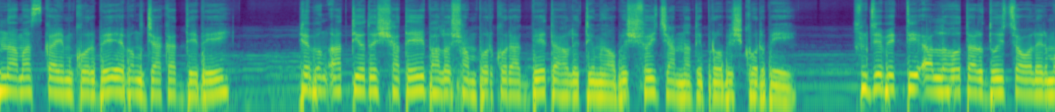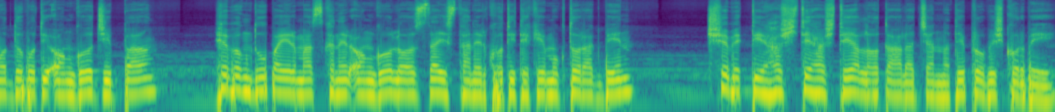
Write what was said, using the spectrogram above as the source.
নামাজ কায়েম করবে এবং জাকাত দেবে এবং আত্মীয়দের সাথে ভালো সম্পর্ক রাখবে, তাহলে তুমি অবশ্যই জান্নাতে প্রবেশ করবে। যে ব্যক্তি আল্লাহ তার দুই চওয়ালের মধ্যবর্তী অঙ্গ জিব্বা এবং দু পায়ের মাঝখানের অঙ্গ লজ্জা স্থানের ক্ষতি থেকে মুক্ত রাখবেন। সে ব্যক্তি হাসতে হাসতে আল্লাহ তালার জান্নাতে প্রবেশ করবে।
